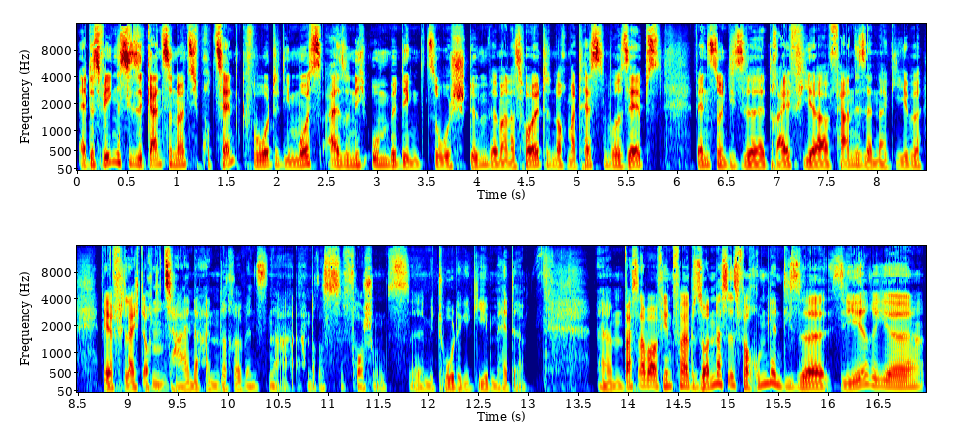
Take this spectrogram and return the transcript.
Äh, deswegen ist diese ganze 90%-Quote, die muss also nicht unbedingt so stimmen. Wenn man das heute nochmal testen würde, selbst wenn es nur diese drei, vier Fernsehsender gäbe, wäre vielleicht auch mhm. die Zahl eine andere, wenn es eine andere Forschungsmethode gegeben hätte. Ähm, was aber auf jeden Fall besonders ist, warum denn diese Serie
